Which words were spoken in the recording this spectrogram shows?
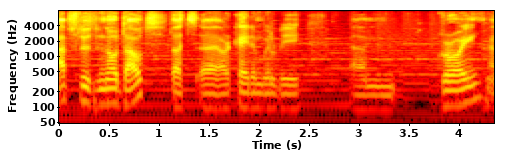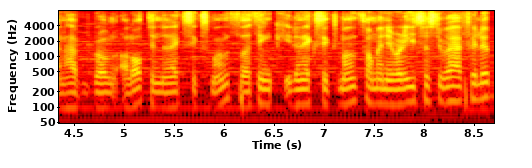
absolutely no doubt that uh, Arcadem will be um, growing and have grown a lot in the next six months. I think in the next six months, how many releases do we have, Philip?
